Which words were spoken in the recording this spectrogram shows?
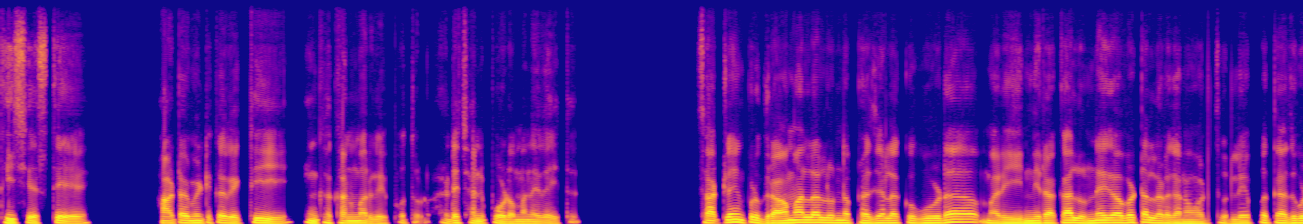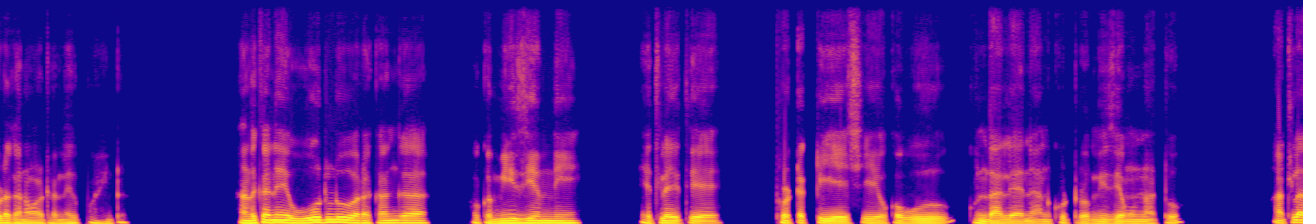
తీసేస్తే ఆటోమేటిక్గా వ్యక్తి ఇంకా కనుమరుగైపోతాడు. అంటే చనిపోవడం అనేది అవుతుంది సో అట్లే ఇప్పుడు గ్రామాలలో ఉన్న ప్రజలకు కూడా మరి ఇన్ని రకాలు ఉన్నాయి కాబట్టి అక్కడ కనబడుతుంది. లేకపోతే అది కూడా కనబడటం అనేది పాయింట్. అందుకనే ఊర్లు ఓ రకంగా ఒక మ్యూజియంని ఎట్లయితే ప్రొటెక్ట్ చేసి ఒక ఊరు ఉండాలి అని అనుకుంటారు మ్యూజియం ఉన్నట్టు అట్లా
